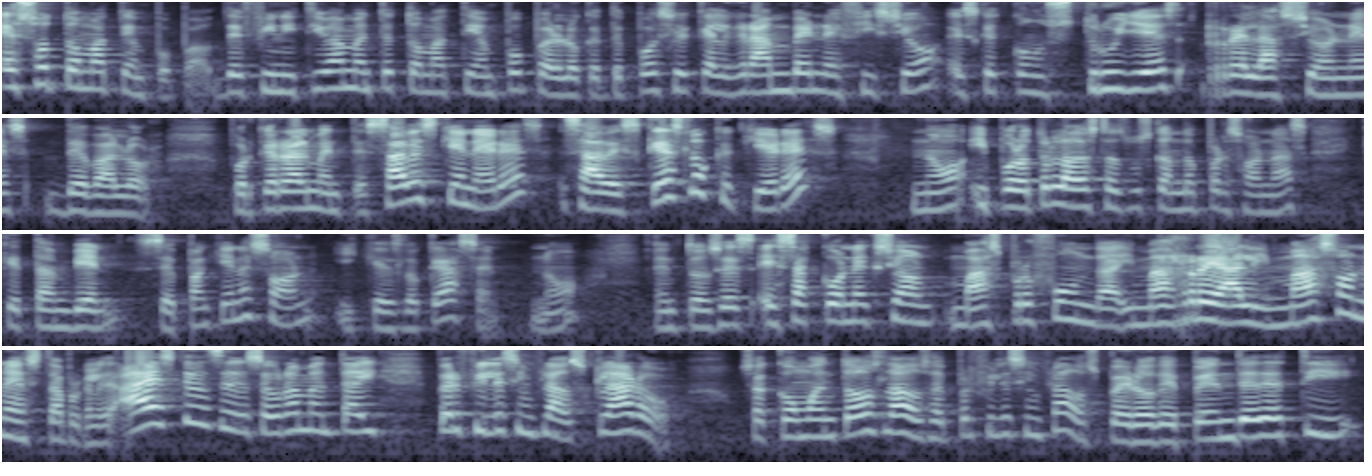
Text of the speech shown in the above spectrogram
eso toma tiempo, Pau. Definitivamente toma tiempo, pero lo que te puedo decir que el gran beneficio es que construyes relaciones de valor, porque realmente sabes quién eres, sabes qué es lo que quieres, ¿no? Y por otro lado estás buscando personas que también sepan quiénes son y qué es lo que hacen, ¿no? Entonces, esa conexión más profunda y más real y más honesta, porque, ah, es que seguramente hay perfiles inflados, claro, sea, como en todos lados hay perfiles inflados, pero depende de ti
